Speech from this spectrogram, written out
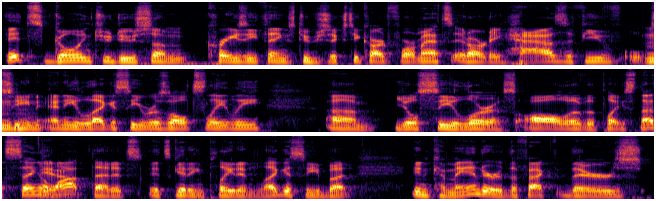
it's going to do some crazy things to 60 card formats. It already has. If you've mm-hmm. seen any legacy results lately, um, you'll see Lurrus all over the place. And that's saying yeah. a lot that it's it's getting played in legacy, but in Commander, the fact that there's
